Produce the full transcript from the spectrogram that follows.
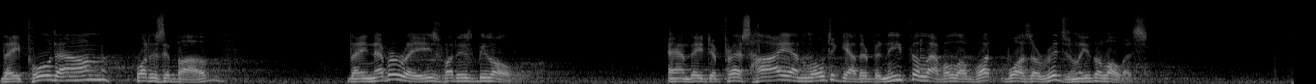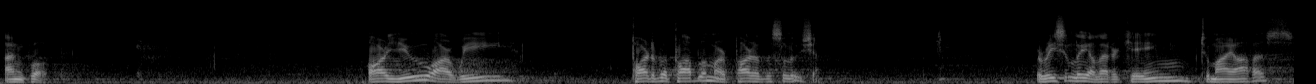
They pull down what is above, they never raise what is below, and they depress high and low together beneath the level of what was originally the lowest. Unquote. Are you, are we part of the problem or part of the solution? Recently, a letter came to my office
